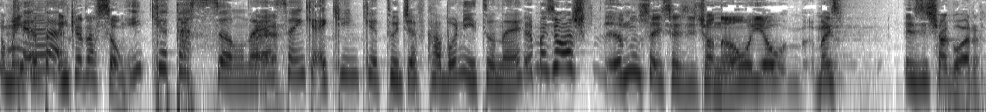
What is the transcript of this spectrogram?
uma inquieta- inquietação. Inquietação, né? É. Essa inqui- é que inquietude ia ficar bonito, né? É, mas eu acho que. Eu não sei se existe ou não, e eu. Mas existe agora.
